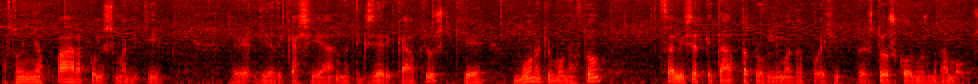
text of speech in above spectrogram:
Αυτό είναι μια πάρα πολύ σημαντική ε, διαδικασία να την ξέρει κάποιος και μόνο και μόνο αυτό θα λύσει αρκετά από τα προβλήματα που έχει περισσότερος κόσμος με τα modes.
